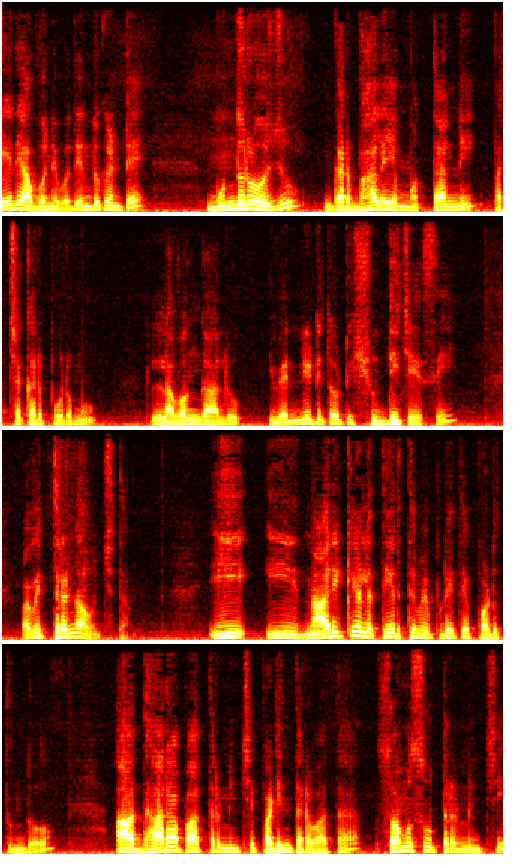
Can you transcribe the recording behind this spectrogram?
ఏది అవ్వనివ్వదు. ఎందుకంటే ముందు రోజు గర్భాలయం మొత్తాన్ని పచ్చకర్పూరము లవంగాలు ఇవన్నిటితోటి శుద్ధి చేసి పవిత్రంగా ఉంచుతాం. ఈ ఈ నారికేళ తీర్థం ఎప్పుడైతే పడుతుందో ఆ ధారాపాత్ర నుంచి పడిన తర్వాత సోమసూత్రం నుంచి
